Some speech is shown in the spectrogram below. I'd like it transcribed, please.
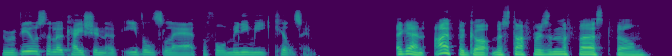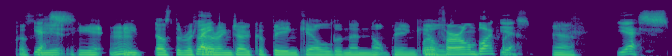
who reveals the location of Evil's lair before Mini Me kills him. Again, I forgot Mustafa is in the first film because Yes. he he, Mm. he does the Played- recurring joke of being killed and then not being killed. Will. Ferrell and Blackface. yeah, Yes.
